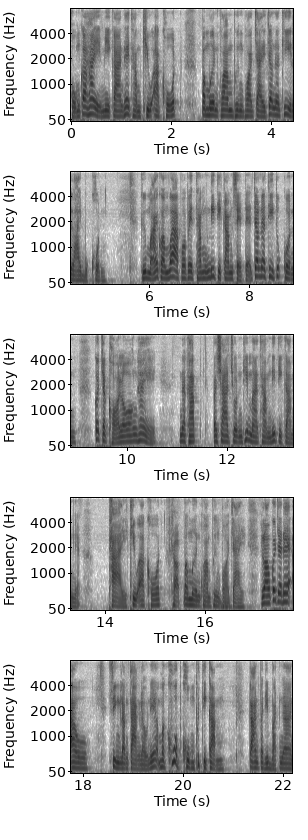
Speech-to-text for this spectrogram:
ผมก็ให้มีการให้ทำ QR code ประเมินความพึงพอใจเจ้าหน้าที่รายบุคคลคือหมายความว่าพอไปทำนิติกรรมเสร็จเนี่ยเจ้าหน้าที่ทุกคนก็จะขอร้องให้นะครับ ประชาชนที่มาทำนิติกรรมเนี่ย ถ่าย QR code ครับประเมินความพึงพอใจ เราก็จะได้เอาสิ่งต่างๆ เหล่านี้มาควบคุมพฤติกรรม การปฏิบัติงาน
